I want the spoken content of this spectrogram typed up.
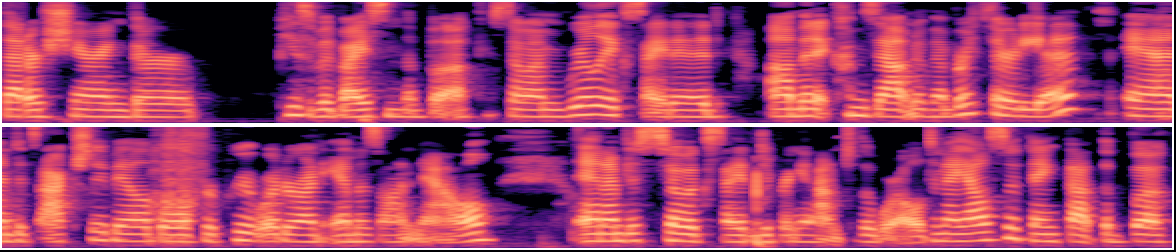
that are sharing their piece of advice in the book. So I'm really excited. Um, and it comes out November 30th, and it's actually available for pre order on Amazon now. And I'm just so excited to bring it out into the world. And I also think that the book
